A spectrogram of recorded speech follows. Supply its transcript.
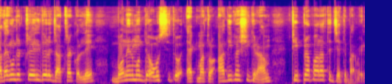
আধা ঘণ্টার ট্রেইল ধরে যাত্রা করলে বনের মধ্যে অবস্থিত একমাত্র আদিবাসী গ্রাম টিপরাপাড়াতে যেতে পারবেন।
